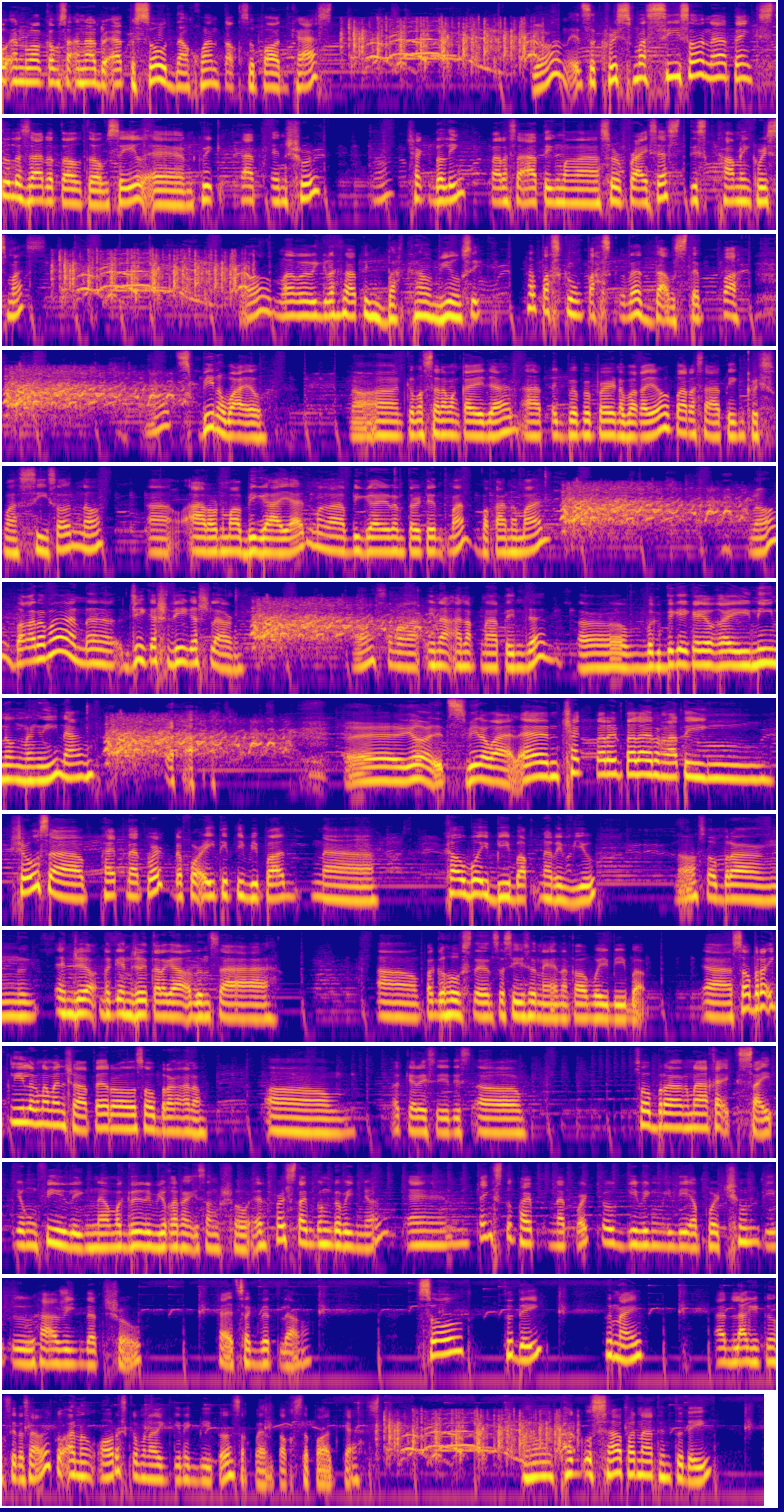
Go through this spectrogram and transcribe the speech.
Hello and welcome sa another episode ng Juan Talks Podcast. Yun, it's a Christmas season na thanks to Lazada 1212 sale and Quick Cat Ensure. No? Check the link para sa ating mga surprises this coming Christmas. Oh, marinig na sa ating background music. Paskong Pasko na, dubstep pa. It's been a while. No, uh, kamusta naman kayo dyan? At nagpe-prepare na ba kayo para sa ating Christmas season, no? Ah, araw ng mga bigayan, mga bigayan ng 13th month, baka naman. No? Baka naman, uh, Gcash, Gcash lang. No? Sa mga inaanak natin dyan. Uh, magbigay kayo kay Ninong ng Ninang. Eh, yun, it's been a while. And check pa rin pala ng ating show sa Hype Network, the 480 TV Pod na Cowboy Bebop na review. No, sobrang enjoy, nag-enjoy talaga ako dun sa uh, pag-host na yun sa season na yun ng Cowboy Bebop. Uh, sobrang ikli lang naman siya, pero sobrang ano, um, how can I say this? Uh, sobrang nakaka-excite yung feeling na magre-review ka ng isang show. And first time kong gawin yon And thanks to Pipe Network for giving me the opportunity to having that show. Kahit saglit lang. So, today, tonight, and lagi kong sinasabi kung anong oras ka mo nakikinig dito sa Kwentox sa podcast. Ang pag-usapan natin today,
